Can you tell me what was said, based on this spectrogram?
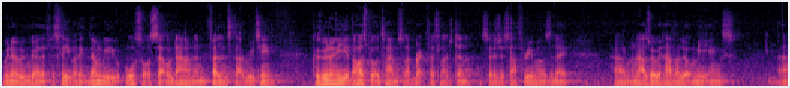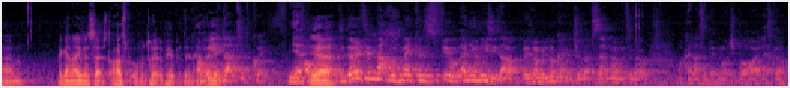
We know we can go there for sleep. I think then we all sort of settled down and fell into that routine because we'd only eat at the hospital times, so like breakfast, lunch, dinner. So it was just our three meals a day. Um, and that was where we'd have our little meetings. Um, again, I even searched the hospital for toilet paper, didn't Oh, have we any. adapted quick. Yeah. Oh, Yeah. adapted. The only thing that would make us feel any uneasy is when we look at each other at certain moments and go, okay, that's a bit much, but all right, let's go.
